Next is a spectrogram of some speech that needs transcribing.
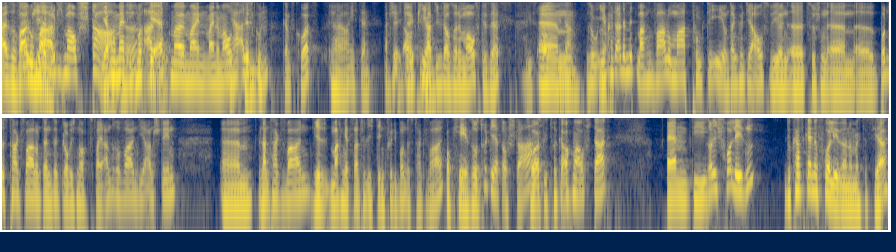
Also Ist Okay, dann drücke ich mal auf Start. ja, Moment, ne? ich muss hier also, erstmal mein, meine Maus Ja, alles finden. Ganz kurz. Ja, ja. Bin ich denn? Ach, J JP hat sich wieder auf seine Maus gesetzt. Die ist Ähm, ausgegangen. so, ihr könnt alle mitmachen, valomat.de und dann könnt ihr auswählen äh, zwischen ähm, äh, Bundestagswahl und dann sind, glaube ich, noch zwei andere Wahlen, die anstehen. Ähm, Landtagswahlen. Wir machen jetzt natürlich den für die Bundestagswahl. Okay, so, Ich drücke jetzt auf Start. Ich drücke auch mal auf Start. Ähm, die, Soll ich vorlesen? Du kannst gerne vorlesen, wenn du möchtest, ja?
